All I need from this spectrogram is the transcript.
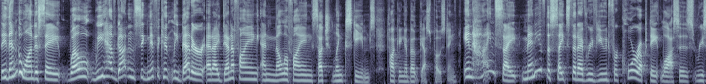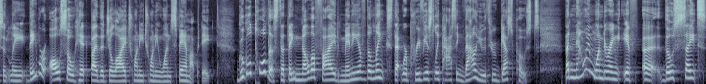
They then go on to say, well, we have gotten significantly better at identifying and nullifying such link schemes, talking about guest posting. In hindsight, many of the sites that I've reviewed for core update losses recently, they were also hit by the July 2021 spam update. Google told us that they nullified many of the links that were previously passing value through guest posts. But now I'm wondering if uh, those sites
